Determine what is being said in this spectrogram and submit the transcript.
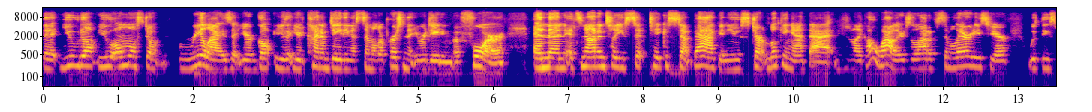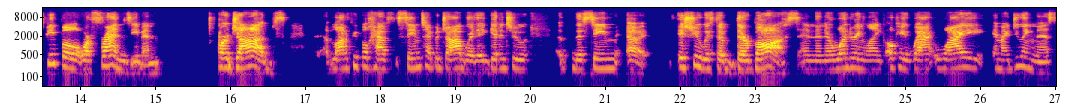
that you don't you almost don't realize that you're going you, that you're kind of dating a similar person that you were dating before. And then it's not until you sit take a step back and you start looking at that and you're like oh wow there's a lot of similarities here with these people or friends even or jobs. A lot of people have same type of job where they get into the same uh, issue with the, their boss. And then they're wondering like okay why why am i doing this?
